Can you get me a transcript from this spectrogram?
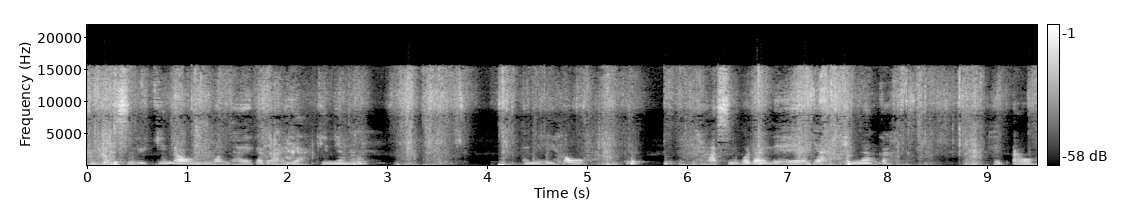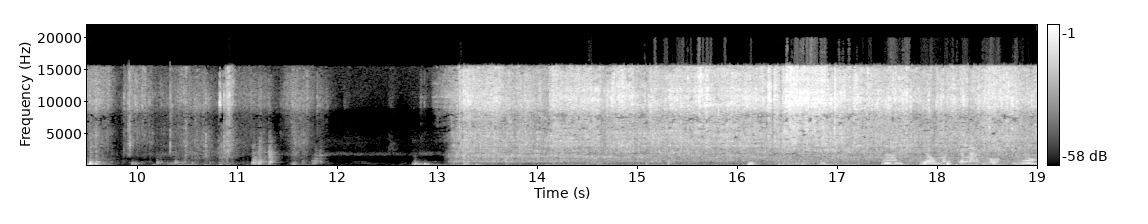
มีแต่ซื้อกินเอาเมืองไทยก็ได้อยากกินยังอันนี้เฮาไปหาซื้อบ่ได้แล้วอยากกินยังก็เฮ็ดเอาน้ำเขียวมันกำลังออกพี่น้อง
